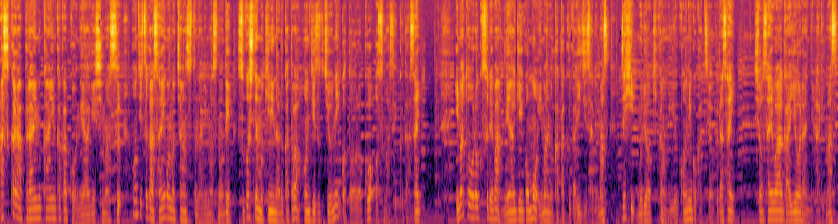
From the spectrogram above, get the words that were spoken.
明日からプライム会員価格を値上げします。本日が最後のチャンスとなりますので、少しでも気になる方は本日中にご登録をお済ませください。今登録すれば値上げ後も今の価格が維持されます。ぜひ無料期間を有効にご活用ください。詳細は概要欄にあります。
